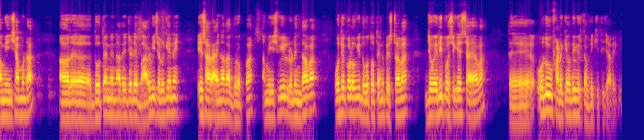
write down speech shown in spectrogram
ਅਮੀਸ਼ ਆ ਮੁੰਡਾ ਔਰ ਦੋ ਤਿੰਨ ਇਹਨਾਂ ਦੇ ਜਿਹੜੇ ਬਾਹਰ ਵੀ ਚਲ ਗਏ ਨੇ ਇਹ ਸਾਰਾ ਇਹਨਾਂ ਦਾ ਗਰੁੱਪ ਆ। ਅਮੀਸ਼ ਵੀ ਲੋੜਿੰਦਾ ਵਾ ਉਹਦੇ ਕੋਲੋਂ ਵੀ ਦੋ ਤੋਂ ਤਿੰਨ ਪਿਸਟਲ ਆ ਜੋ ਇਹਦੀ ਪੁੱਛਗਿੱਛ 'ਚ ਆਇਆ ਵਾ ਤੇ ਉਹਨੂੰ ਫੜ ਕੇ ਉਹਦੀ ਵੀ ਰਿਕਵਰੀ ਕੀਤੀ ਜਾਵੇਗੀ।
